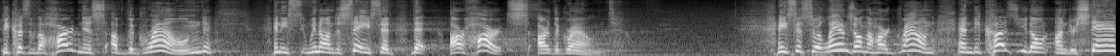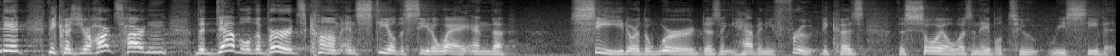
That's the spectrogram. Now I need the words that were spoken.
because of the hardness of the ground, and he went on to say, he said that our hearts are the ground. And he says, so it lands on the hard ground, and because you don't understand it, because your heart's hardened, the devil, the birds come and steal the seed away, and the seed or the word doesn't have any fruit because the soil wasn't able to receive it,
